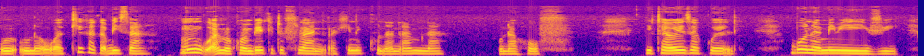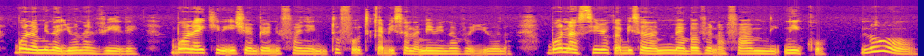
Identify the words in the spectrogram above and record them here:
u- una uhakika kabisa Mungu amekuambia kitu fulani, lakini kuna namna una hofu, nitaweza kweli? Mbona mimi hivi? Mbona mi najiona vile? Mbona hiki nilichoambiwa nifanye ni tofauti kabisa na mimi ninavyojiona? Mbona sivyo kabisa na mimi ambavyo nafahamu niko? No,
